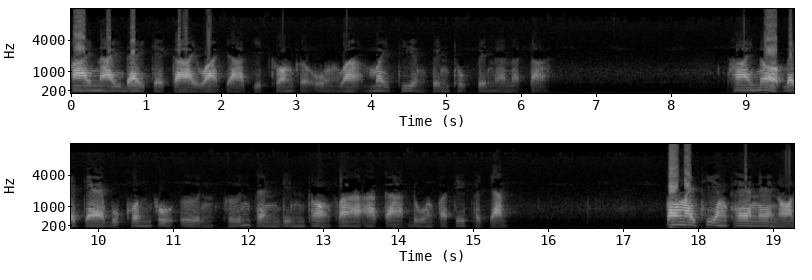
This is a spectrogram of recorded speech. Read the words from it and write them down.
ภายในได้แก่กายวาจาจิตของพระองค์ว่าไม่เที่ยงเป็นทุกข์เป็นอนัตตา ภายนอกได้แก่บุคคลผู้อื่น ผืนแผ่นดินท้องฟ้าอากาศดวงปฏิพจันทร์ก็ไม่เที่ยงแท้แน่นอน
